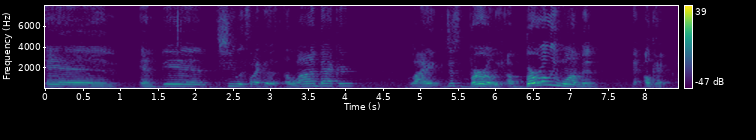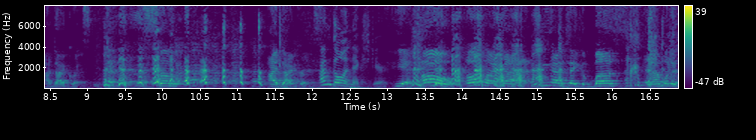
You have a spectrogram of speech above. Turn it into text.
and and then she looks like a, a linebacker, like just burly, a burly woman. Okay, I digress. so I digress. I'm going next year. Yeah. Oh, oh my God. We gotta take a bus, and I'm gonna.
